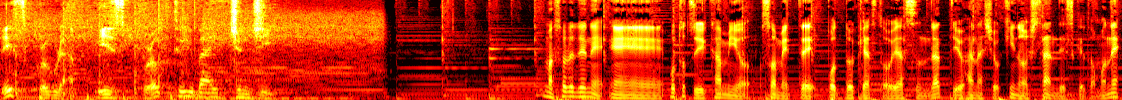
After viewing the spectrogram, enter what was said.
This program is brought to you by Junji. まあそれでね、えー、おとつい髪を染めて、ポッドキャストを休んだっていう話を昨日したんですけどもね、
